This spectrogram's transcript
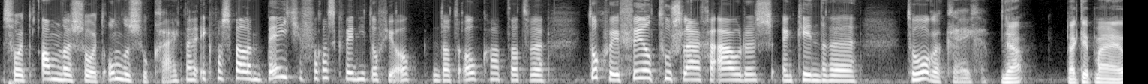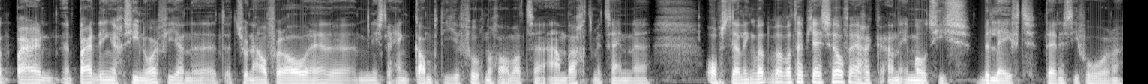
soort ander soort onderzoek krijgt. Maar ik was wel een beetje verrast. Ik weet niet of je ook, dat ook had, dat we toch weer veel toeslagen ouders en kinderen te horen kregen. Ja, nou, ik heb maar een paar, een paar dingen gezien hoor, via de, het, het, journaal vooral. Hè. Minister Henk Kamp die vroeg nogal wat uh, aandacht met zijn uh, opstelling. Wat, wat, wat, heb jij zelf eigenlijk aan emoties beleefd tijdens die verhoren?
